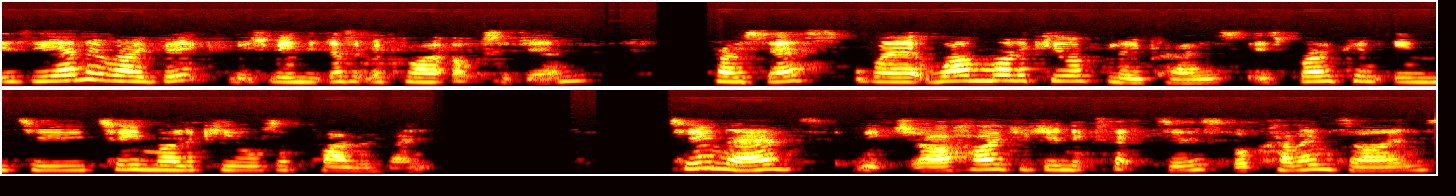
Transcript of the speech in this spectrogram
is the anaerobic, which means it doesn't require oxygen, process where one molecule of glucose is broken into two molecules of pyruvate. Two NADs, which are hydrogen acceptors or coenzymes,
